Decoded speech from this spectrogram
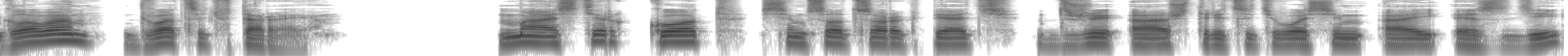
Глава 22. Мастер, код 745-GH38ISD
